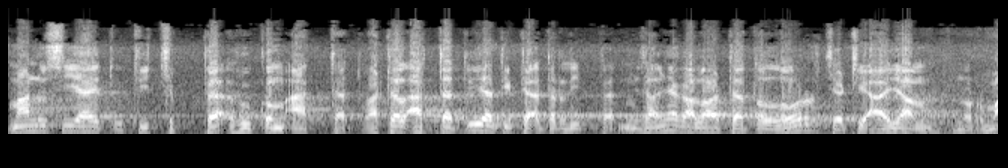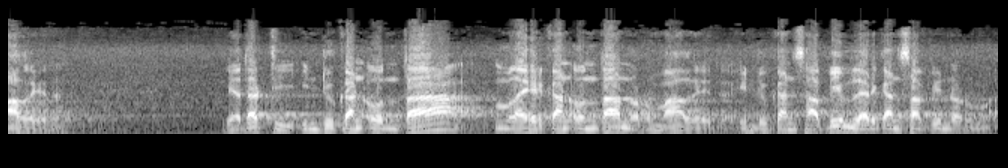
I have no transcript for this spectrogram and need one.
Manusia itu dijebak hukum adat padahal adat itu ya tidak terlibat. Misalnya kalau ada telur jadi ayam normal gitu. Ya tadi indukan unta melahirkan unta normal itu indukan sapi melahirkan sapi normal.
